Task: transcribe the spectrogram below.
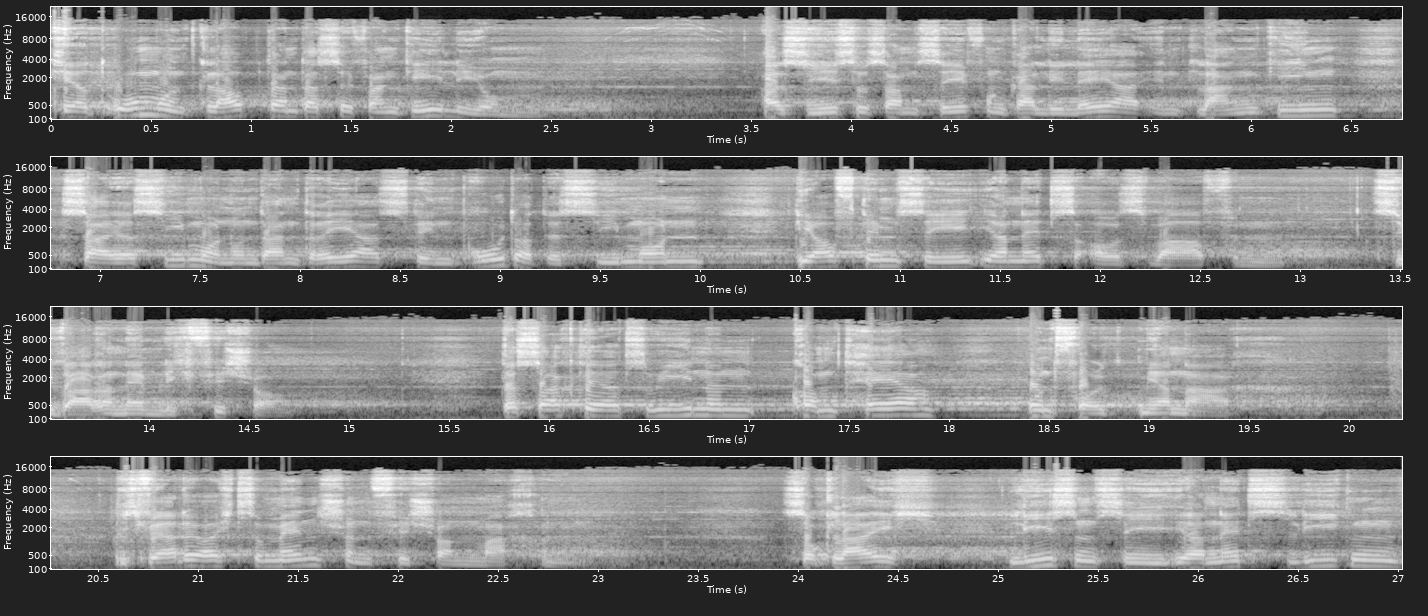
Kehrt um und glaubt an das Evangelium. Als Jesus am See von Galiläa entlang ging, sah er Simon und Andreas, den Bruder des Simon, die auf dem See ihr Netz auswarfen. Sie waren nämlich Fischer. Da sagte er zu ihnen, kommt her und folgt mir nach. Ich werde euch zu Menschenfischern machen. Sogleich ließen sie ihr Netz liegen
